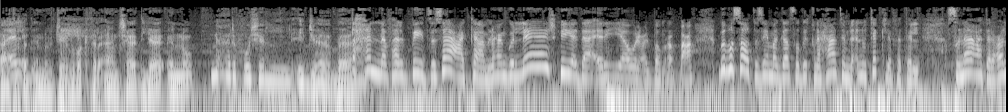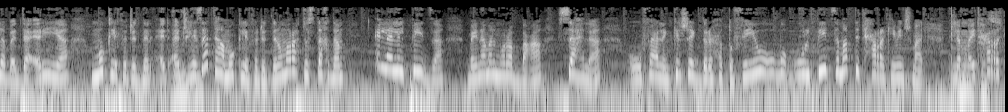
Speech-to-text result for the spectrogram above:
أعتقد إنه جاء الوقت الآن شاديه إنه نعرف وش الإجابة. طحنا في هالبيتزا ساعة كاملة. حنقول ليش هي دائرية والعلبة مربعة؟ ببساطة زي ما قال صديقنا حاتم لأنه تكلفة صناعة العلب الدائرية مكلفة جدا أجهزتها مكلفة جدا وما راح تستخدم إلا للبيتزا. بينما المربعة سهلة وفعلا كل شيء يقدروا يحطوا فيه والبيتزا ما بتتحرك يمين شمال. لما. يتحرك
